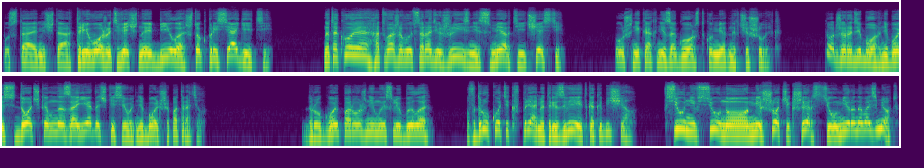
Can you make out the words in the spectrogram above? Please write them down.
пустая мечта, тревожить вечное Билла, что к присяге идти. На такое отваживаются ради жизни, смерти и чести. Уж никак не за горстку медных чешуек. Тот же Радибор, небось, дочкам на заедочки сегодня больше потратил. Другой порожней мыслью было Вдруг котик впрямь отрезвеет, как обещал. Всю не всю, но мешочек шерсти у Мирона возьмет.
